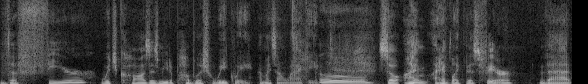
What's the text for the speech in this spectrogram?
the fear which causes me to publish weekly. That might sound wacky. Ooh. So I'm I have like this fear that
